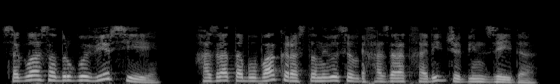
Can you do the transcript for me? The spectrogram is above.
Согласно другой версии, Хазрат Абу Бакр остановился в Хазрат Хариджа бин Зейда.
